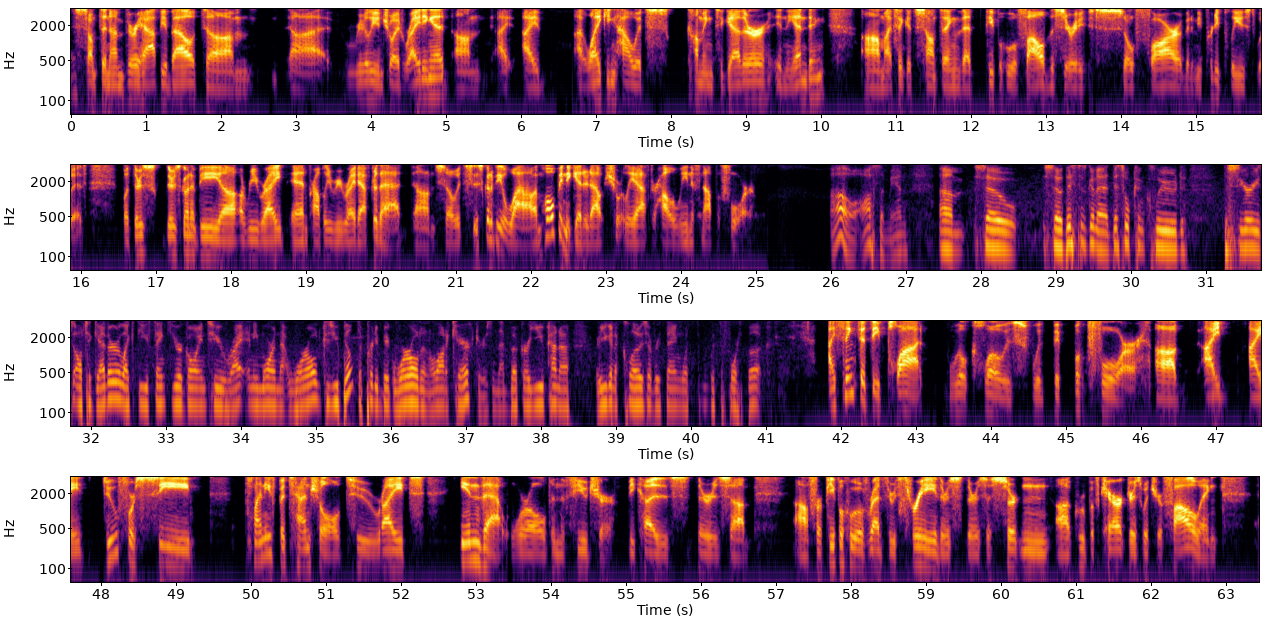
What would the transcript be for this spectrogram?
something I'm very happy about. Um, uh, really enjoyed writing it. Um, I, I, I liking how it's coming together in the ending. Um, I think it's something that people who have followed the series so far are going to be pretty pleased with. But there's there's going to be a, a rewrite and probably a rewrite after that. Um, so it's it's going to be a while. I'm hoping to get it out shortly after Halloween, if not before. Oh, awesome, man. Um, so so this is gonna this will conclude the series altogether. Like, do you think you're going to write any more in that world? Because you built a pretty big world and a lot of characters in that book. Are you kind of are you going to close everything with with the fourth book? I think that the plot will close with book four. Uh, I I do foresee plenty of potential to write in that world in the future because there's uh, uh, for people who have read through three, there's there's a certain uh, group of characters which you're following,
